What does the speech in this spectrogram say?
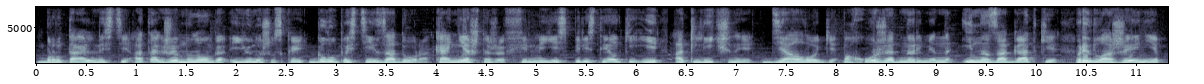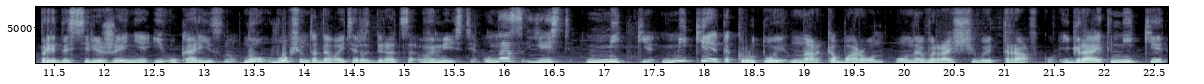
брутальности, а также много юношеской глупости и задора. Конечно же, в фильме есть перестрелки и отличные диалоги, похожие одновременно и на загадки, предложения, предостережения и укоризну. Ну, в общем-то, давайте разбираться вместе. У нас есть Микки. Микки это крутой наркобарон. Он выращивает травку. Играет Микки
